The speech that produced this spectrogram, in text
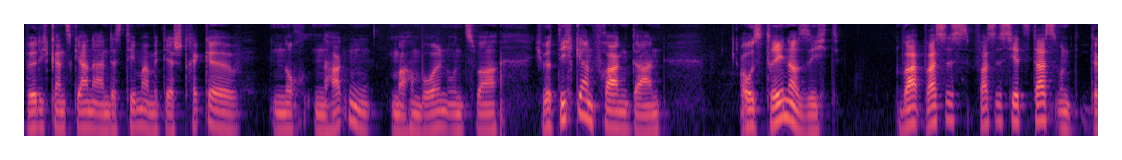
würde ich ganz gerne an das Thema mit der Strecke noch einen Haken machen wollen. Und zwar, ich würde dich gern fragen, Dan, aus Trainersicht, was, ist, was ist jetzt das? Und da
